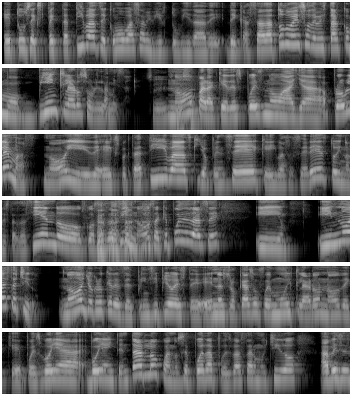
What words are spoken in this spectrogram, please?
eh, tus expectativas de cómo vas a vivir tu vida de, casada, todo eso debe estar como bien claro sobre la mesa. ¿No? Para que después no haya problemas, ¿no? Y de expectativas, que yo pensé que ibas a hacer esto y no lo estás haciendo, cosas así, ¿no? O sea, que puede darse y, y no está chido, ¿no? Yo creo que desde el principio, este, en nuestro caso fue muy claro, ¿no? De que pues voy a, voy a intentarlo, cuando se pueda pues va a estar muy chido, a veces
